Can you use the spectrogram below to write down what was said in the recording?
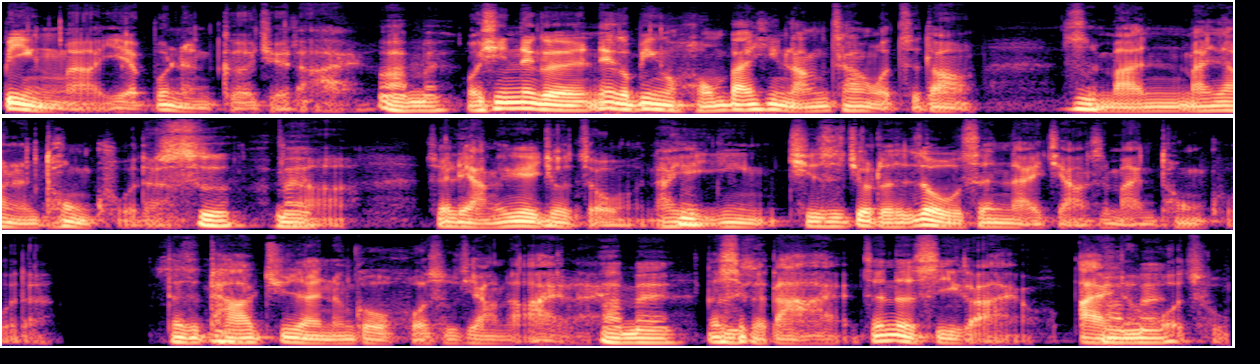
病啊，也不能隔绝的爱。阿门。我信那个那个病红斑性狼疮，我知道是蛮蛮让人痛苦的。是，啊，所以两个月就走，他已经其实就的肉身来讲是蛮痛苦的，但是他居然能够活出这样的爱来。阿门。那是个大爱，真的是一个爱，爱的活出。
